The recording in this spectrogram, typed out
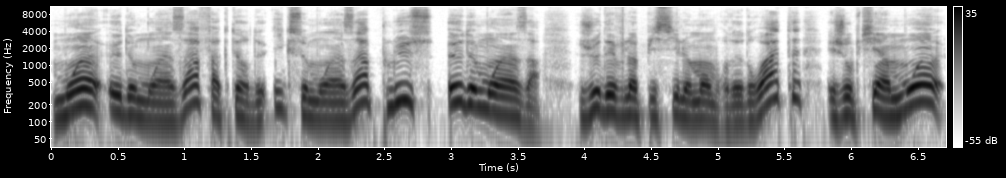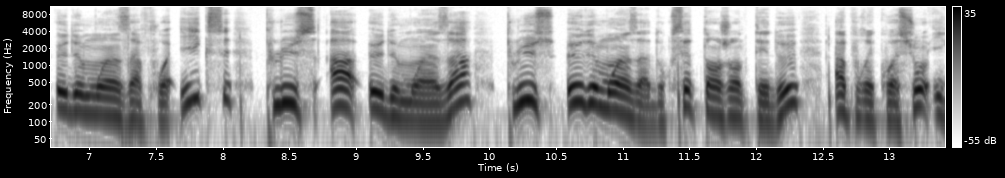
moins e de moins a facteur de x moins a plus e de moins a. Je développe ici le membre de droite et j'obtiens moins e de moins a fois x plus a e de moins a plus e de moins a. Donc cette tangente T2 a pour équation y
